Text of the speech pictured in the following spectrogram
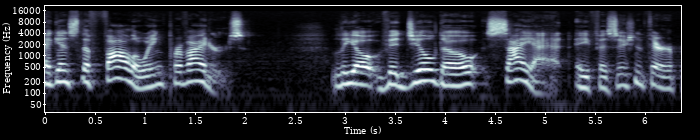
against the following providers Leovigildo Sayat, a physician thera-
